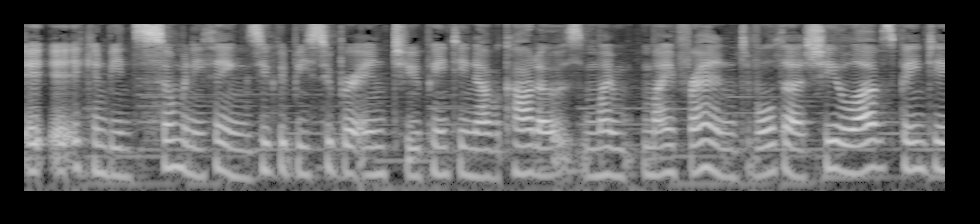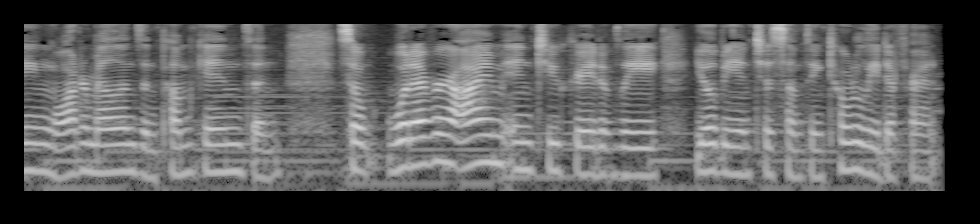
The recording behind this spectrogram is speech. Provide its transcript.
it, it can be so many things. You could be super into painting avocados. My my friend Volta, she loves painting watermelons and pumpkins, and so whatever I'm into creatively, you'll be into something totally different.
